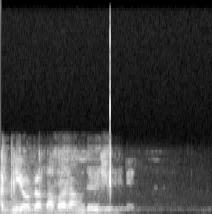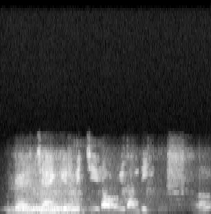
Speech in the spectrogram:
Agni Yoga Baba Ramdev okay Vinci Rahul Gandhi. Oh,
